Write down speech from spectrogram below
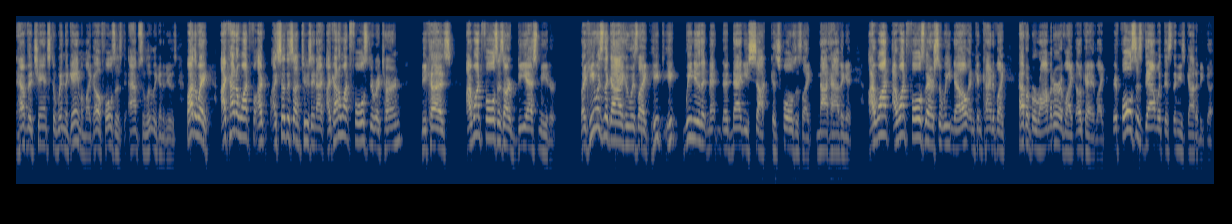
have the chance to win the game. I'm like, oh, Foles is absolutely going to do this. By the way, I kind of want, I, I said this on Tuesday night, I kind of want Foles to return because I want Foles as our BS meter. Like he was the guy who was like, he, he we knew that, that Nagy sucked because Foles was like not having it. I want, I want Foles there so we know and can kind of like have a barometer of like, okay, like if Foles is down with this, then he's got to be good.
